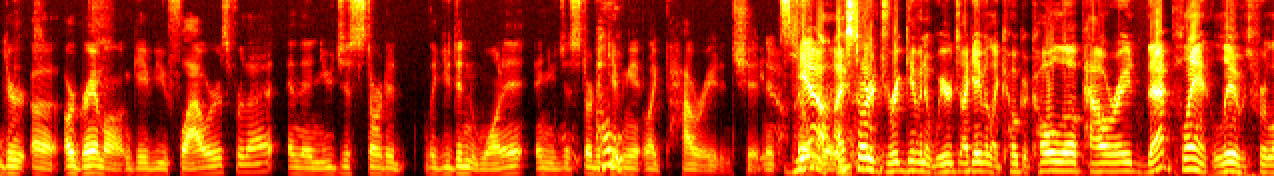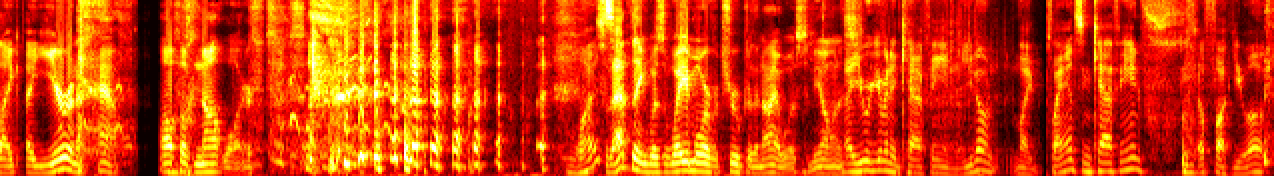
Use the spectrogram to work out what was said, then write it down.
Your uh, our grandma gave you flowers for that, and then you just started like you didn't want it, and you just started Oh. giving it like Powerade and shit, and it's yeah, I started drink giving it weird. I gave it like Coca Cola, Powerade. That plant lived for like a year and a half off of not water. What? So that thing was way more of a trooper than I was, to be honest. Uh, you were giving it caffeine. You don't like plants and caffeine. They'll fuck you up.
